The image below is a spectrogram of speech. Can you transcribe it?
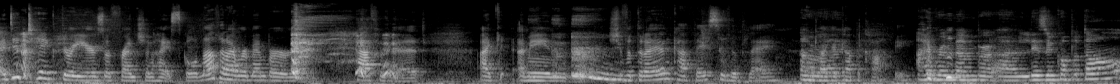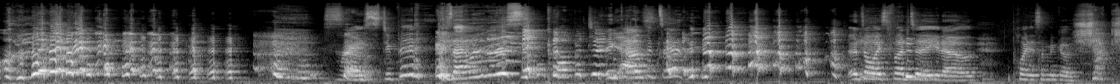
I did take three years of French in high school. Not that I remember half of it. I, I mean, je voudrais un café, s'il vous plaît. I would like a cup of coffee. I remember uh, Les Incompetents. so, Very stupid. Is that what it is? Incompetent. yes. Incompetent. it's always fun to, you know, point at something and go, Jacques.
